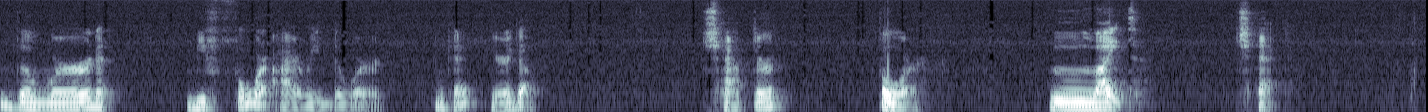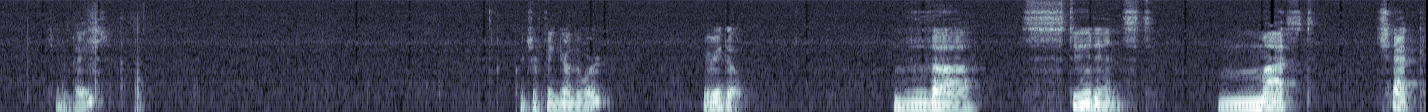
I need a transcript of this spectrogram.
the word before I read the word. Okay, here we go. Chapter 4 Light Check. Turn the page. Put your finger on the word. Here we go. The students must check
